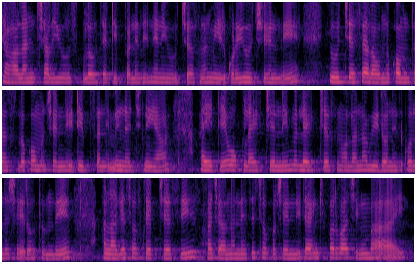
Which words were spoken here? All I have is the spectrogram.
చాలా అంటే చాలా యూస్ఫుల్ అవుతాయి. టిప్ అనేది నేను యూజ్ చేస్తున్నాను. మీరు కూడా యూజ్ చేయండి. యూజ్ చేస్తే ఎలా ఉందో కామెంటర్స్లో కామెంట్ చేయండి. ఈ టిప్స్ అన్నీ మీకు నచ్చినాయా? అయితే ఒక లైక్ చేయండి. మీరు లైక్ చేసిన వల్ల నా వీడియో అనేది కొంత షేర్ అవుతుంది. అలాగే సబ్స్క్రైబ్ చేసి మా ఛానల్ అనేది సపోర్ట్ చేయండి. Thank for watching. Bye.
